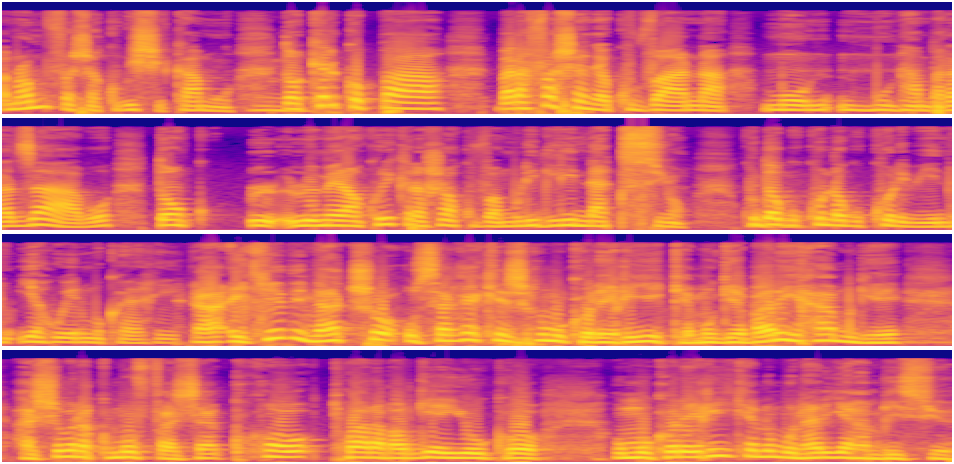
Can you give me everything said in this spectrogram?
aramufasha kubishikamo quelque part barafashanya kuvana mu ntambara zabo. Le melancholique arashobora kuva muri l'inaction. Kudagukunda gukora ibintu iyo ahuye n'umukorerike Ah, ikindi na cyo usanga akenshi nk'umukorerike mu gihe bari hamwe ashobora kumufasha kuko twarababwiye yuko umukorerike n'umuntu ari yambisiyo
